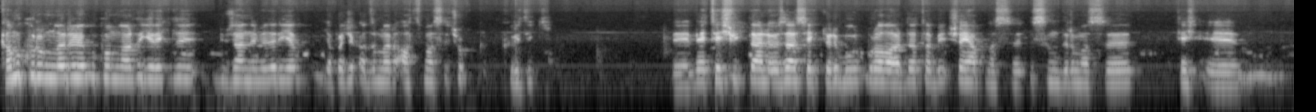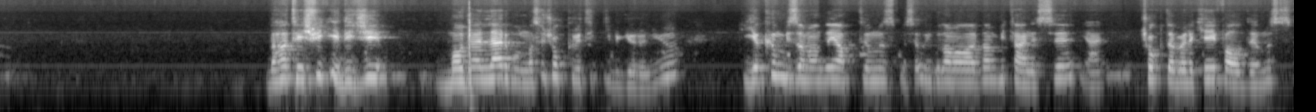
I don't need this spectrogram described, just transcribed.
kamu kurumları bu konularda gerekli düzenlemeleri yap, yapacak adımları atması çok kritik. E, ve teşviklerle özel sektörü bu, buralarda tabii şey yapması, ısındırması, e, daha teşvik edici modeller bulması çok kritik gibi görünüyor. Yakın bir zamanda yaptığımız mesela uygulamalardan bir tanesi yani çok da böyle keyif aldığımız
